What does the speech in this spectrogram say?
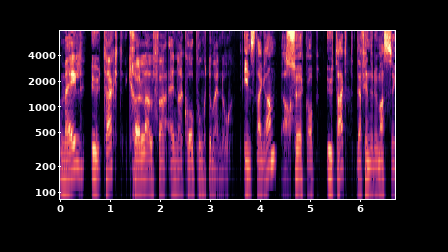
Mail utakt krøllalfa nrk.no. Instagram, Ja. søk opp utakt. Der finner du masse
